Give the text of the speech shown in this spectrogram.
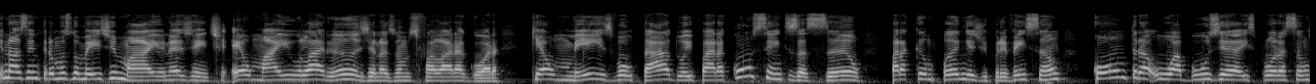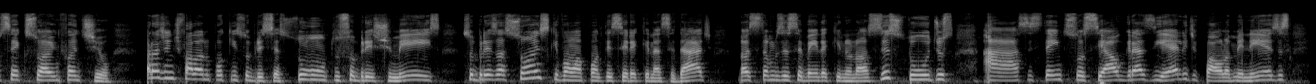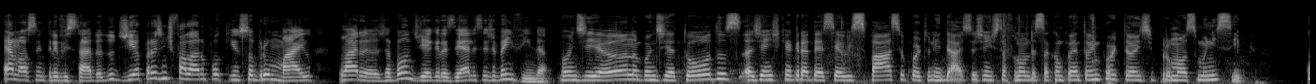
E nós entramos no mês de maio, né, gente? É o maio laranja, nós vamos falar agora, que é um mês voltado aí para conscientização, para campanhas de prevenção contra o abuso e a exploração sexual infantil para a gente falar um pouquinho sobre esse assunto, sobre este mês, sobre as ações que vão acontecer aqui na cidade. Nós estamos recebendo aqui nos nossos estúdios a assistente social Graziele de Paula Menezes, é a nossa entrevistada do dia, para a gente falar um pouquinho sobre o Maio Laranja. Bom dia, Graziele, seja bem-vinda. Bom dia, Ana, bom dia a todos. A gente que agradece o espaço e a oportunidade de a gente estar tá falando dessa campanha tão importante para o nosso município.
